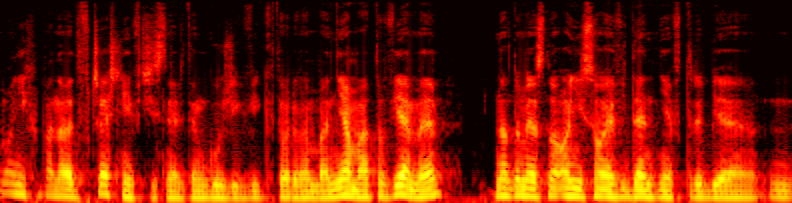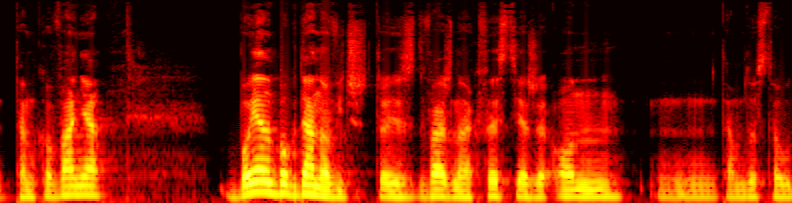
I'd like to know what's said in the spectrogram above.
oni chyba nawet wcześniej wcisnęli ten guzik Wiktor Wembaniama, to wiemy. Natomiast no, oni są ewidentnie w trybie tankowania. Bojan Bogdanowicz to jest ważna kwestia, że on mm, tam dostał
